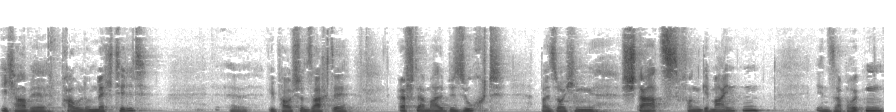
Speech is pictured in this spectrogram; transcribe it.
Ich habe Paul und Mechthild, äh, wie Paul schon sagte, öfter mal besucht bei solchen Starts von Gemeinden in Saarbrücken,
